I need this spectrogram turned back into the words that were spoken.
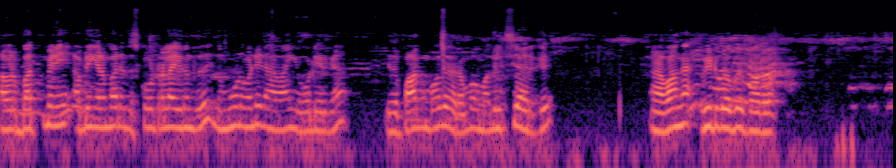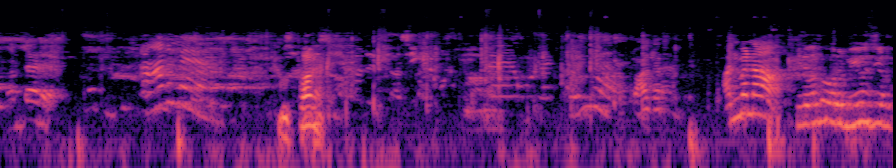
அப்புறம் பத்மினி அப்படிங்கிற மாதிரி இந்த ஸ்கூட்டர்லாம் இருந்தது. இந்த மூணு வண்டி நான் வாங்கி ஓட்டியிருக்கேன். இதை பார்க்கும்போது ரொம்ப மகிழ்ச்சியாக இருக்குது வாங்க வீட்டுக்குள்ளே போய் பார்க்கலாம். வாங்க. அன்பனா இது வந்து ஒரு மியூசியம்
